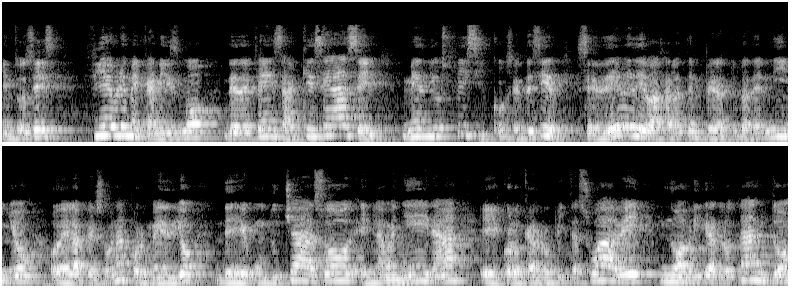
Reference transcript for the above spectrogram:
Entonces, Fiebre, mecanismo de defensa. ¿Qué se hace? Medios físicos, es decir, se debe de bajar la temperatura del niño o de la persona por medio de un duchazo en la bañera, eh, colocar ropita suave, no abrigarlo tanto,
